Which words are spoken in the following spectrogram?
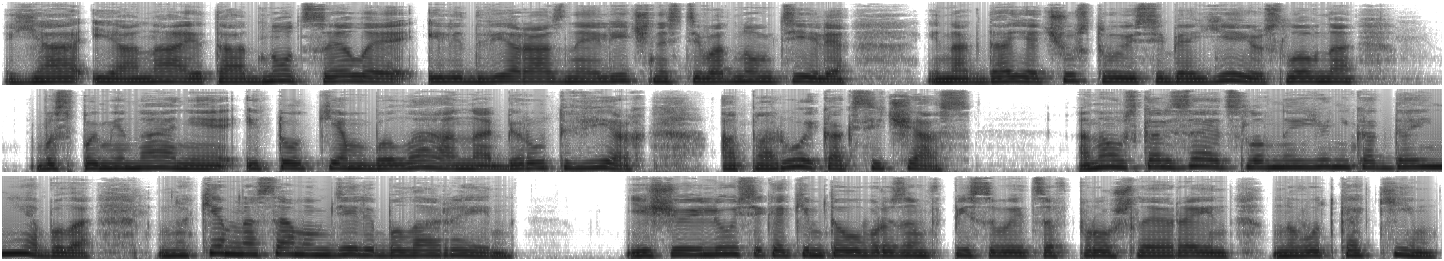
Я и она — это одно целое или две разные личности в одном теле. Иногда я чувствую себя ею, словно воспоминания и то, кем была она, берут вверх, а порой, как сейчас — она ускользает, словно ее никогда и не было. Но кем на самом деле была Рейн? Еще и Люси каким-то образом вписывается в прошлое Рейн, но вот каким?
